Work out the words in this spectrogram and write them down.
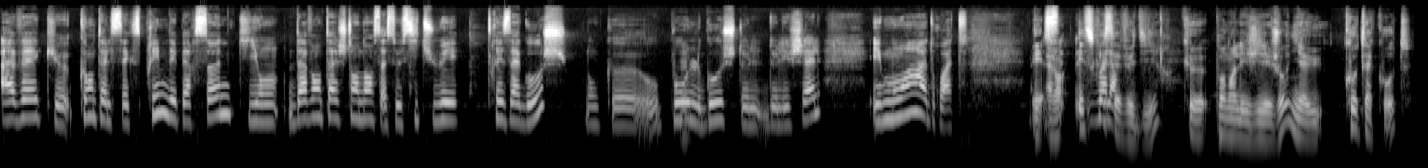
avec, quand elles s'expriment, des personnes qui ont davantage tendance à se situer très à gauche, donc euh, au pôle gauche de, l'échelle, et moins à droite. Mais alors, est-ce que ça veut dire que pendant les Gilets jaunes, il y a eu côte à côte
